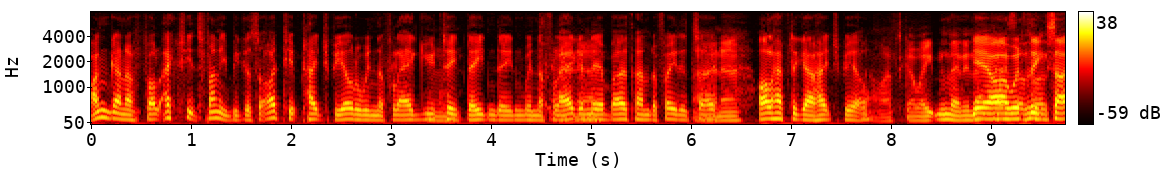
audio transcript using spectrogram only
I'm going to follow. Actually, it's funny because I tipped HBL to win the flag. You tipped Eaton to win the flag, and Mm. they're both undefeated. So. I'll have to go HBL. I'll have to go Eaton then. In Yeah, that I would think so.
